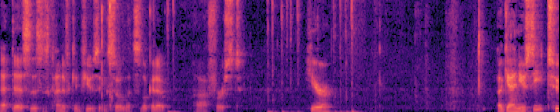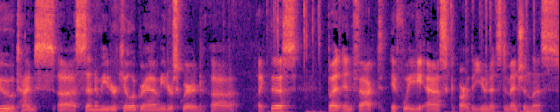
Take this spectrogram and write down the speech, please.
at this, this is kind of confusing. So let's look at it uh, first. Here, again, you see 2 times uh, centimeter, kilogram, meter squared uh, like this. But in fact, if we ask, are the units dimensionless?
